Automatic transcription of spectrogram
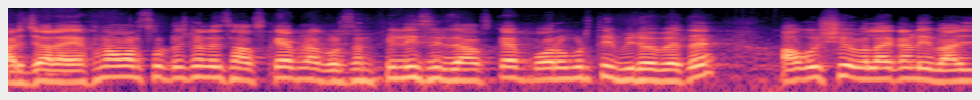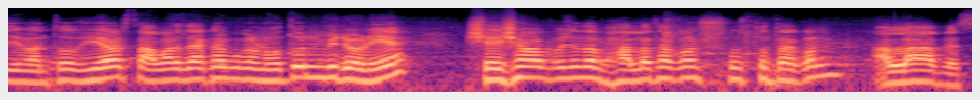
আর যারা এখনও আমার ছোট চ্যানেল সাবস্ক্রাইব না করছেন প্লিজ সাবস্ক্রাইব পরবর্তী ভিডিও পেতে অবশ্যই বেলাইকানটি বাজিয়ে দিবেন। তো ভিউয়ার্স আবার দেখা নতুন ভিডিও নিয়ে। সেই সময় পর্যন্ত ভালো থাকুন সুস্থ থাকুন। আল্লাহ হাফেজ।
